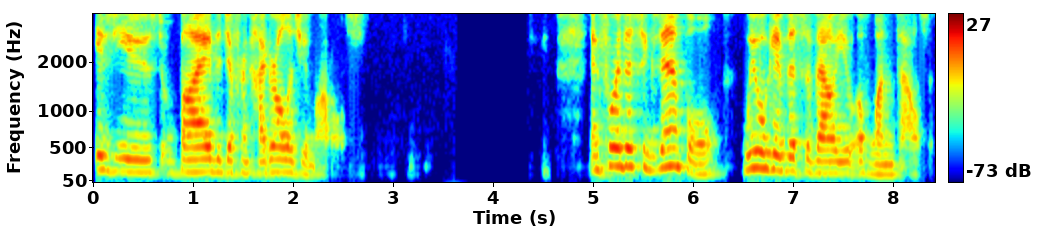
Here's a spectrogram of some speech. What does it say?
is used by the different hydrology models. And for this example, we will give this a value of 1000.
